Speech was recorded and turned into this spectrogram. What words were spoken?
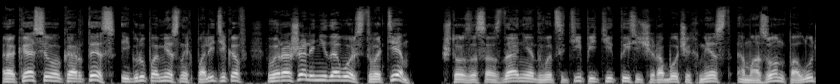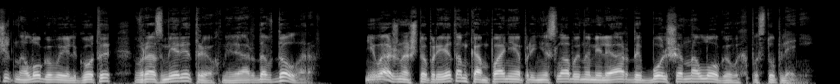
Окасио-Кортес и группа местных политиков выражали недовольство тем, что за создание 25 тысяч рабочих мест Amazon получит налоговые льготы в размере 3 миллиардов долларов. Неважно, что при этом компания принесла бы на миллиарды больше налоговых поступлений.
